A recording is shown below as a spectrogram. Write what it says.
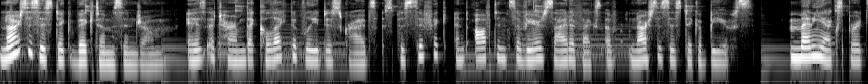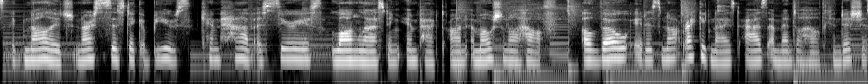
Narcissistic victim syndrome is a term that collectively describes specific and often severe side effects of narcissistic abuse. Many experts acknowledge narcissistic abuse can have a serious, long-lasting impact on emotional health, although it is not recognized as a mental health condition.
